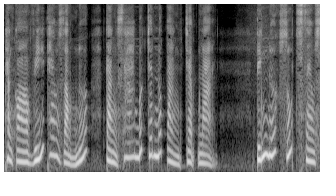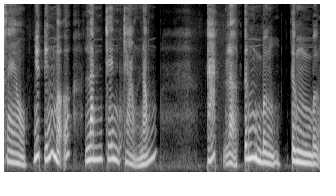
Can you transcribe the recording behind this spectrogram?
Thằng cò ví theo dòng nước, càng xa bước chân nó càng chậm lại. Tiếng nước rút xèo xèo như tiếng mỡ lăn trên chảo nóng. Cát lở tưng bừng từng mựng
